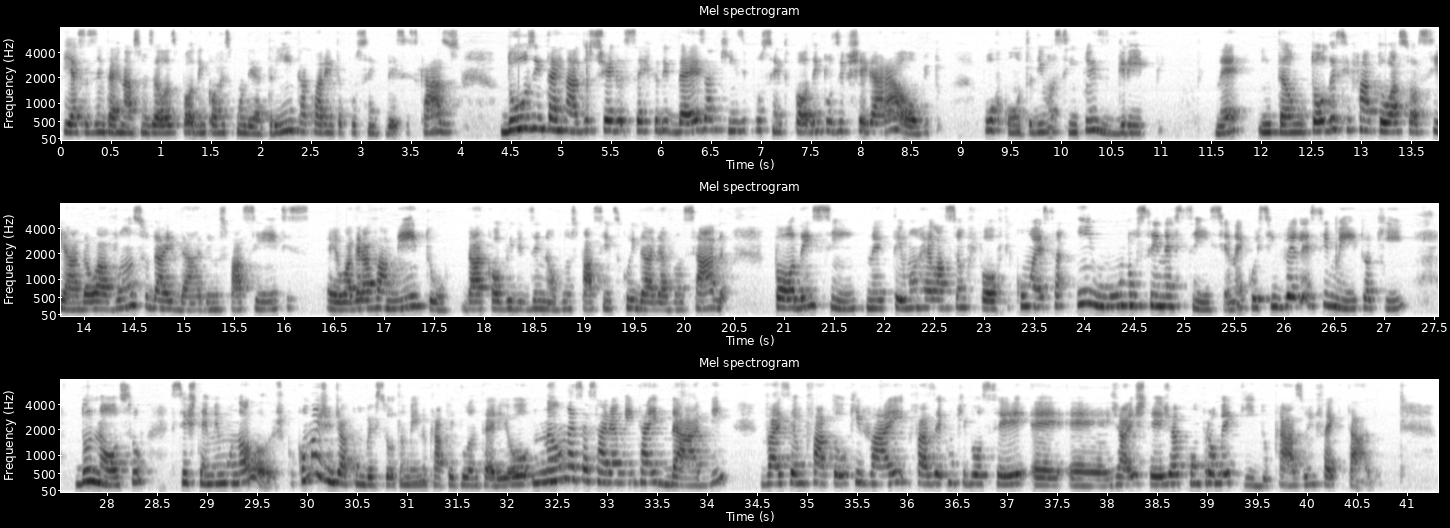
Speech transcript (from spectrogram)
e essas internações elas podem corresponder a 30 a 40% desses casos, dos internados chega cerca de 10 a 15% podem inclusive chegar a óbito por conta de uma simples gripe, né? Então, todo esse fator associado ao avanço da idade nos pacientes, é, o agravamento da COVID-19 nos pacientes com idade avançada, podem sim né, ter uma relação forte com essa imunossenescência, né, com esse envelhecimento aqui do nosso sistema imunológico. Como a gente já conversou também no capítulo anterior, não necessariamente a idade vai ser um fator que vai fazer com que você é, é, já esteja comprometido, caso infectado.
